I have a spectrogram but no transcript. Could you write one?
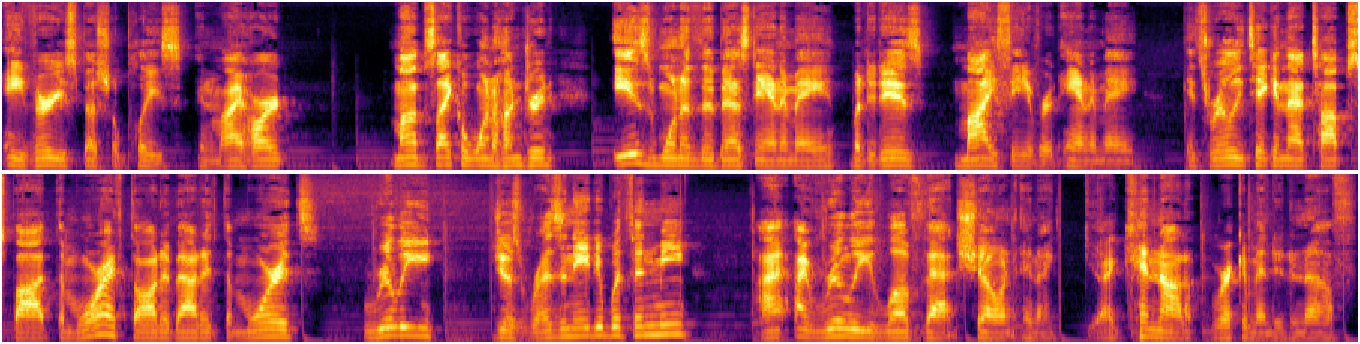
a very special place in my heart. Mob Psycho 100 is one of the best anime, but it is my favorite anime. It's really taken that top spot. The more I've thought about it, the more it's really just resonated within me. I, I really love that show and, and I, I cannot recommend it enough.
